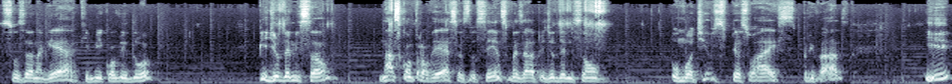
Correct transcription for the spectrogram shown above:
Suzana Guerra, que me convidou pediu demissão nas controvérsias do censo, mas ela pediu demissão por motivos pessoais, privados. E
